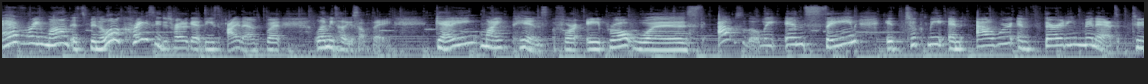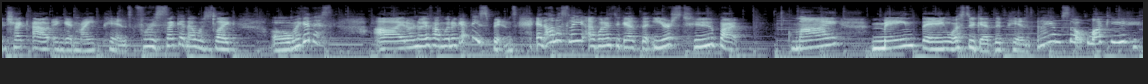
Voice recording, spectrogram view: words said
every month it's been a little crazy to try to get these items, but let me tell you something. Getting my pins for April was absolutely insane. It took me an hour and 30 minutes to check out and get my pins. For a second, I was like, oh my goodness, I don't know if I'm gonna get these pins. And honestly, I wanted to get the ears too, but my main thing was to get the pins. And I am so lucky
